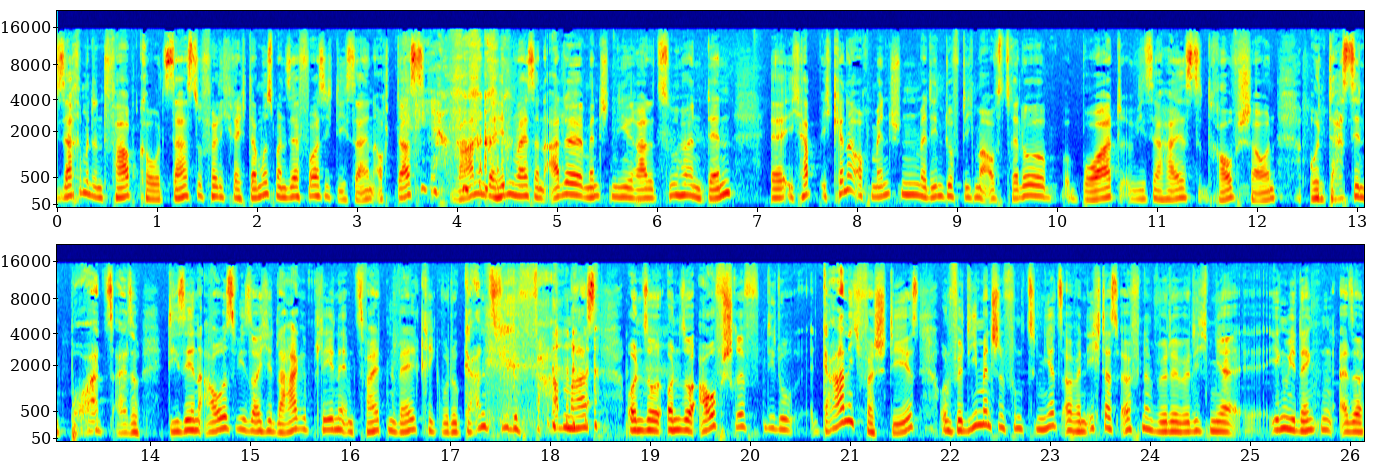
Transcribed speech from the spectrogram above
die Sache mit den Farbcodes, da hast du völlig recht, da muss man sehr vorsichtig sein. Auch das ja. warnender Hinweis an alle Menschen, die gerade zuhören, denn äh, ich habe, ich kenne auch Menschen, bei denen durfte ich mal aufs Trello-Board, wie es ja heißt, draufschauen. Und das sind Boards, also die sehen aus wie solche Lagepläne im Zweiten Weltkrieg, wo du ganz viele Farben hast und so und so Aufschriften, die du gar nicht verstehst. Und für die Menschen funktioniert's, aber wenn ich das öffnen würde, würde ich mir irgendwie denken, also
